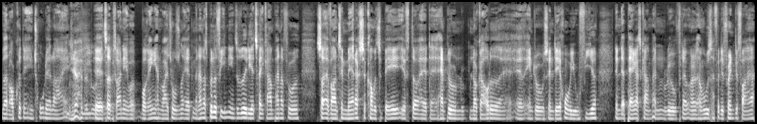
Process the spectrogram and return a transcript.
været en opgradering, tro det eller ej. Ja, det lyder Øh, taget betragtning af, hvor, hvor ringe han var i 2018. Men han har spillet fint indtil videre i de her tre kampe, han har fået. Så er Avante Maddox så kommet tilbage, efter at uh, han blev knockoutet af, af Andrew Sendero i uge 4. Den der Packers-kamp, han blev han var udsat for det friendly fire,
